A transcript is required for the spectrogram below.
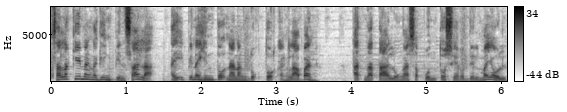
Sa laki ng naging pinsala ay ipinahinto na ng doktor ang laban at natalo nga sa punto si Rodel Mayol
